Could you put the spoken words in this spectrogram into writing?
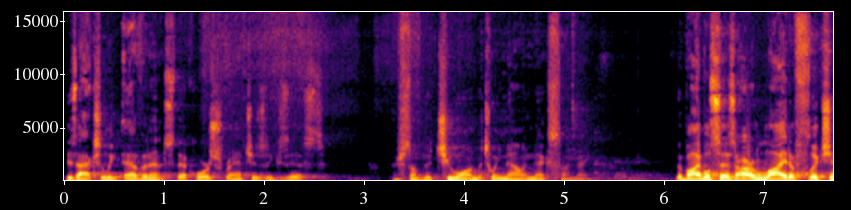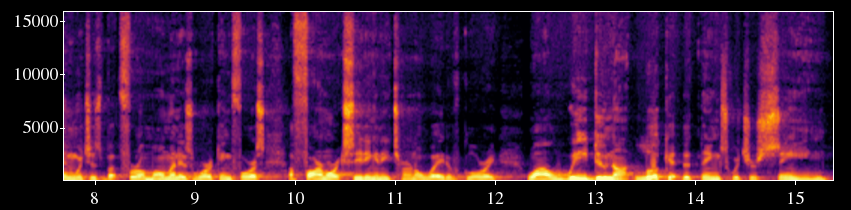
is actually evidence that horse ranches exist. There's something to chew on between now and next Sunday. The Bible says our light affliction, which is but for a moment, is working for us a far more exceeding and eternal weight of glory. While we do not look at the things which are seen,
